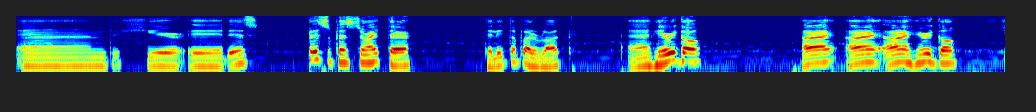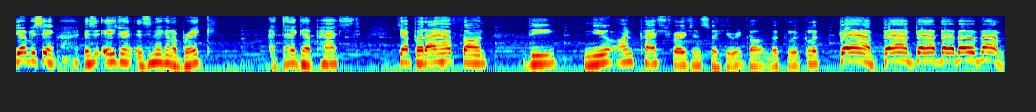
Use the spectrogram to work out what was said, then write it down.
And here it is. Place the piston right there. Delete the butter block. And here we go. Alright, alright, alright, here we go. You might be saying, is it Adrian, isn't it gonna break? I thought it got patched. Yeah, but I have found the new unpatched version. So here we go. Look, look, look. Bam, bam, bam, bam, bam, bam.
